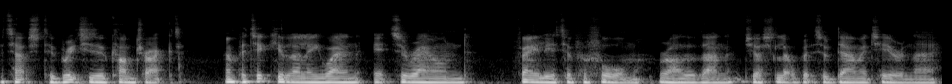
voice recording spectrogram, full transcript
attached to breaches of contract, and particularly when it's around failure to perform rather than just little bits of damage here and there.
